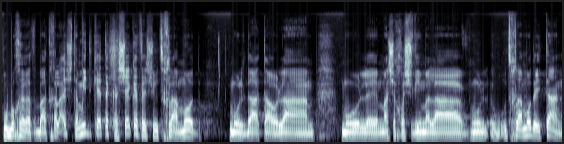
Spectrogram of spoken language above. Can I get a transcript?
הוא בוחר, אז בהתחלה יש תמיד קטע קשה כזה שהוא צריך לעמוד. מול דעת העולם, מול אה, מה שחושבים עליו, מול, הוא צריך לעמוד איתן.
